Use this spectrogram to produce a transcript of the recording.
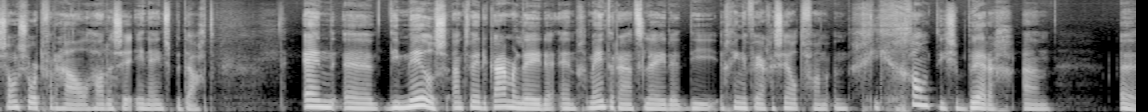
Zo'n soort verhaal hadden ze ineens bedacht. En uh, die mails aan Tweede Kamerleden en gemeenteraadsleden, die gingen vergezeld van een gigantische berg aan uh,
